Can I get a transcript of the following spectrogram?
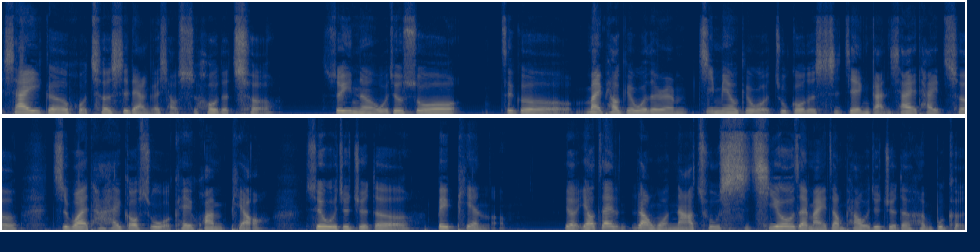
下一个火车是两个小时后的车，所以呢，我就说，这个卖票给我的人既没有给我足够的时间赶下一台车之外，他还告诉我可以换票，所以我就觉得被骗了。要要再让我拿出十七欧再买一张票，我就觉得很不可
